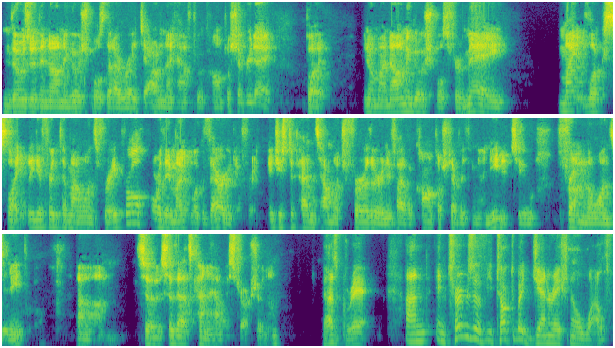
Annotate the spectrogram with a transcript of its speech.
those are the non-negotiables that I write down and I have to accomplish every day. But you know, my non-negotiables for May might look slightly different than my ones for April, or they might look very different. It just depends how much further and if I've accomplished everything I needed to from the ones in April. Um, so, so that's kind of how I structure them. That's great. And in terms of, you talked about generational wealth.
